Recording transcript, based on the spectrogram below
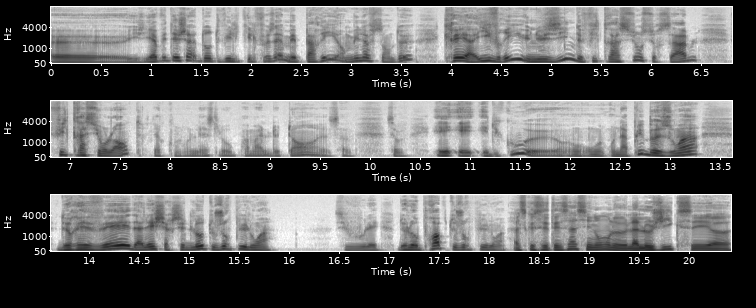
euh, il y avait déjà d'autres villes qui le faisaient mais Paris en 1902 crée à Ivry une usine de filtration sur sable filtration lente c'est-à-dire qu'on laisse l'eau pas mal de temps euh, et, du coup euh, on n'a plus besoin de rêver d'aller chercher de l'eau toujours plus loin si vous voulez de l'eau propre toujours plus loin Est-ce que c'était ça Sinon, le- la logique, c'est euh,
